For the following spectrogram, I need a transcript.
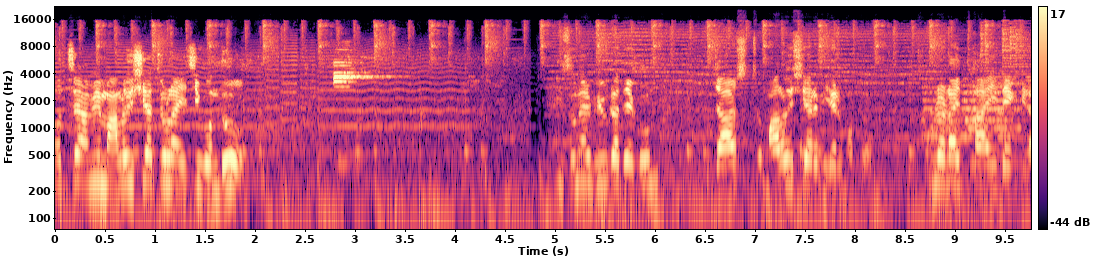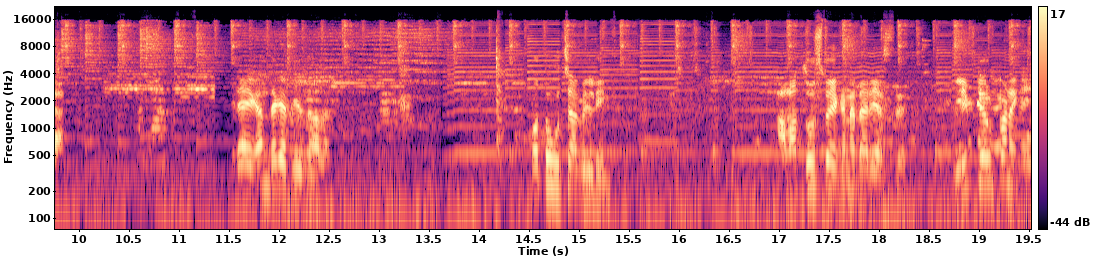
হচ্ছে আমি মালয়েশিয়া চলে আইছি বন্ধু। পিছনের ভিউটা দেখুন। জাস্ট মালয়েশিয়ার ভিড়ের মতো। পুরোটাই থাই দেখিরা এটা এখান থেকে ভিউ নেওয়া কত উঁচা বিল্ডিং আমার দোস্ত এখানে দাঁড়িয়ে আসছে লিফটে উঠবো নাকি?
